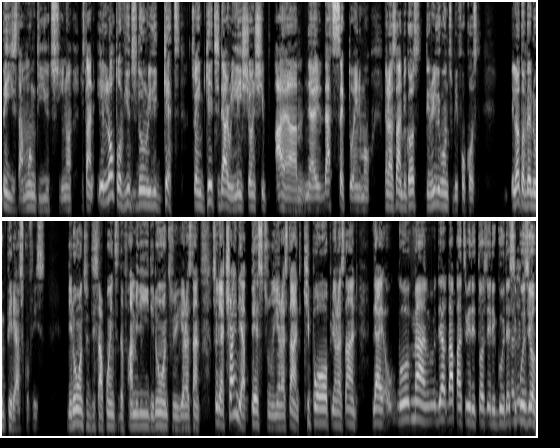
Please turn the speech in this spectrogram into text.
based among the youths. You know, you understand? A lot of youths don't really get to engage that relationship um that sector anymore. You understand? Because they really want to be focused. A lot of them don't pay their school fees. They don't want to disappoint the family. They don't want to, you understand? So they're trying their best to, you understand, keep up, you understand? Like, oh man, that, party where they touch, they go, know symposium.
